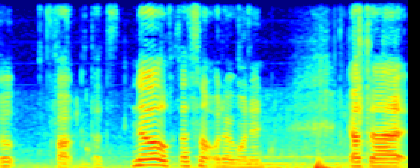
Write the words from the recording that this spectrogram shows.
Oh, fuck. That's- No! That's not what I wanted. Got that.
